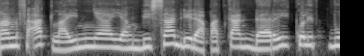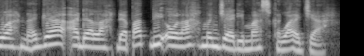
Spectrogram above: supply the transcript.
Manfaat lainnya yang bisa didapatkan dari kulit buah naga adalah dapat diolah menjadi masker wajah.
